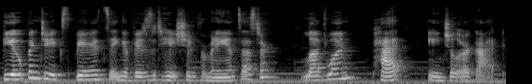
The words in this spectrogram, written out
Be open to experiencing a visitation from an ancestor, loved one, pet, angel, or guide.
